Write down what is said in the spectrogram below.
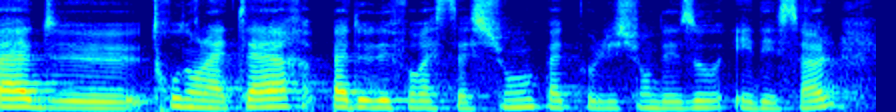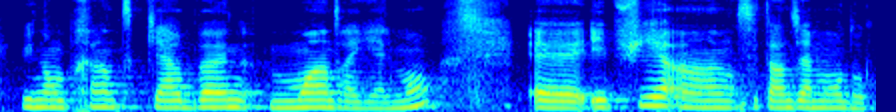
pas de trous dans la terre, pas de déforestation, pas de pollution des eaux et des sols, une empreinte carbone moindre également. Euh, et puis c'est un diamant donc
